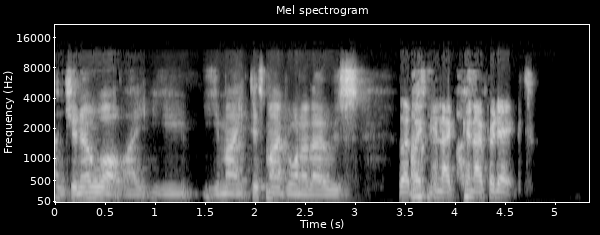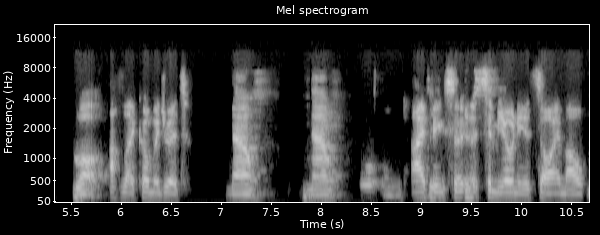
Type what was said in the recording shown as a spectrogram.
and do you know what? Like you, you might. This might be one of those. Like, I can I can I predict What? Atletico Madrid? No, no. I think so, Simeone would sort him out.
